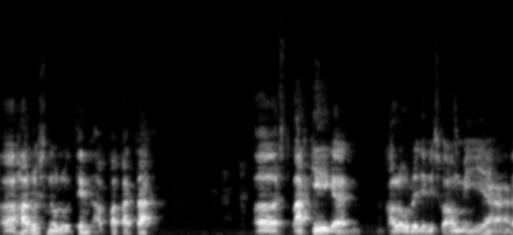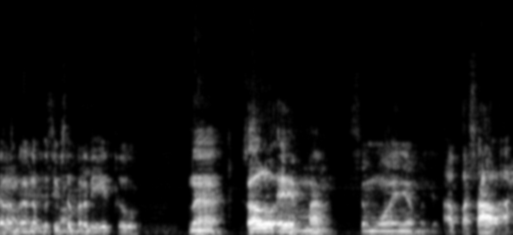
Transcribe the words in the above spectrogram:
eh, harus nurutin apa kata eh, laki kan. Kalau udah jadi suami Iya, dalam tanda kutip seperti itu. Nah, kalau emang semuanya apa salah,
